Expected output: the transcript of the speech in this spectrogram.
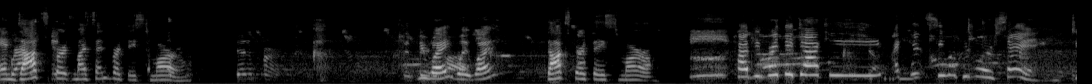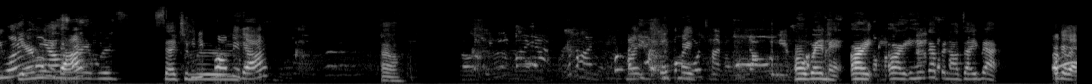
And Doc's birth, my son's birthday's tomorrow. Jennifer. You wait, wait, what? Doc's birthday's tomorrow. Happy birthday, Jackie! I can't see what people are saying. Do you want to call Jeremy me back? Allen was such a Can mood. you call me back? Oh. My, like my, Oh, wait a minute. All right, all right, hang up and I'll dial you back. okay, bye.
